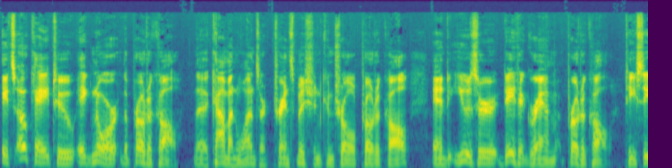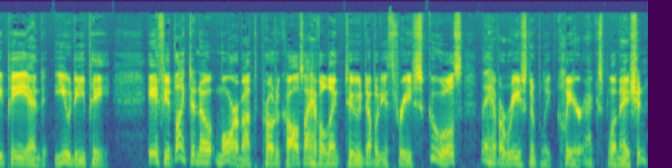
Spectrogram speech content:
It's okay to ignore the protocol. The common ones are Transmission Control Protocol and User Datagram Protocol, TCP and UDP. If you'd like to know more about the protocols, I have a link to W3 Schools. They have a reasonably clear explanation.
